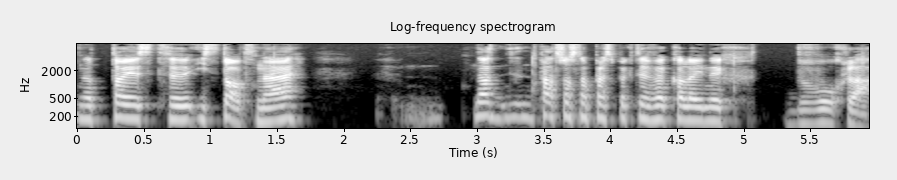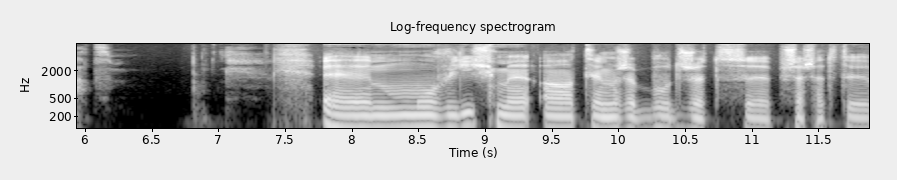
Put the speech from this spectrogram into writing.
no, to jest y, istotne, no, patrząc na perspektywę kolejnych dwóch lat. E, mówiliśmy o tym, że budżet y, przeszedł. Ty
